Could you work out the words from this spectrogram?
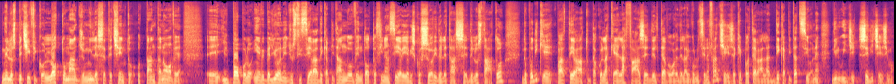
Nello specifico l'8 maggio 1789 eh, il popolo in ribellione giustizierà decapitando 28 finanzieri riscossori delle tasse dello Stato, dopodiché partirà tutta quella che è la fase del terrore della rivoluzione francese che porterà alla decapitazione di Luigi XVI.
